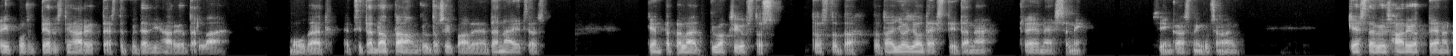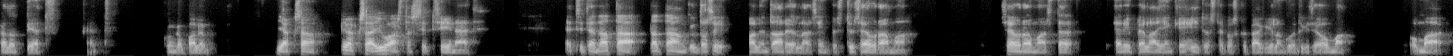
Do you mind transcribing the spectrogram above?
riippuu sitten tietysti harjoitteesta, että mitä siinä harjoitellaan ja muuta, että et sitä dataa on kyllä tosi paljon ja tänään itse asiassa kenttäpelaajat juoksi just tuossa tota, tota jojo-testi tänään treeneissä, niin siinä kanssa niin kuin kestävyysharjoitteena katsottiin, että, että kuinka paljon jaksaa, jaksaa juosta sit siinä, että, että sitä data, data on kyllä tosi paljon tarjolla ja siinä pystyy seuraamaan, seuraamaan sitä eri pelaajien kehitystä, koska kaikilla on kuitenkin se oma, oma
